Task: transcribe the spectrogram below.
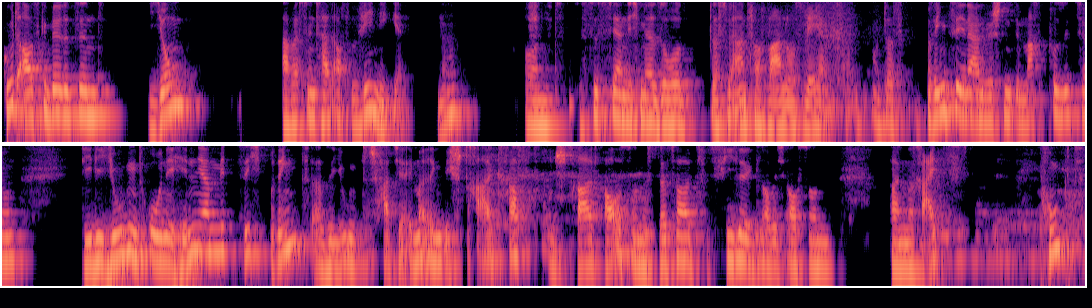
gut ausgebildet sind, jung, aber es sind halt auch wenige. Ne? Und es ist ja nicht mehr so, dass wir einfach wahllos wählen können. Und das bringt sie in eine bestimmte Machtposition, die die Jugend ohnehin ja mit sich bringt. Also Jugend hat ja immer irgendwie Strahlkraft und strahlt aus und ist deshalb für viele, glaube ich, auch so ein, ein Reizpunkt.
